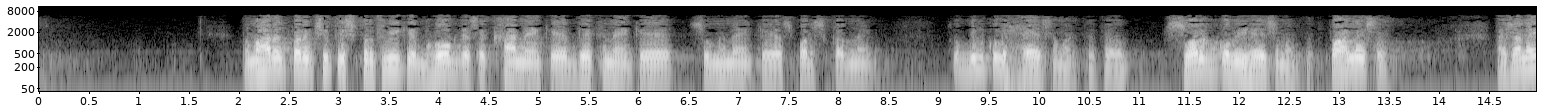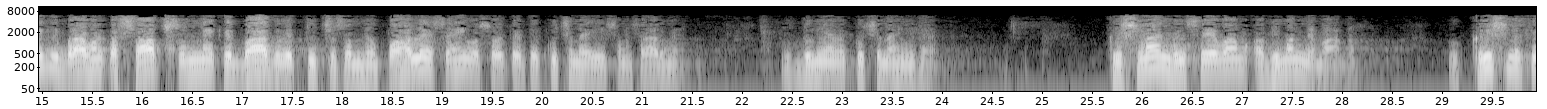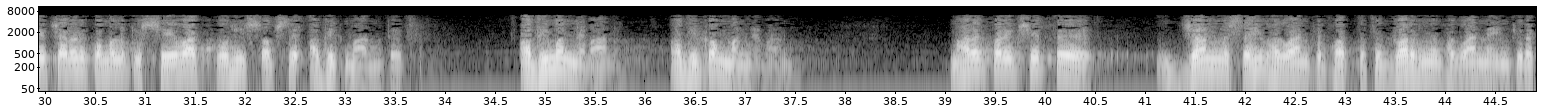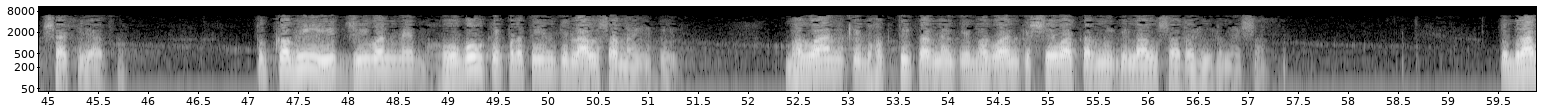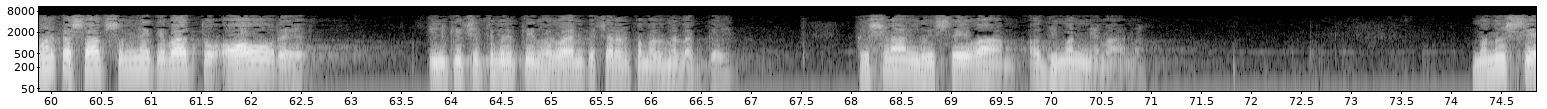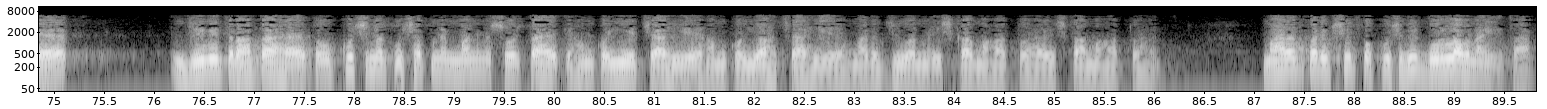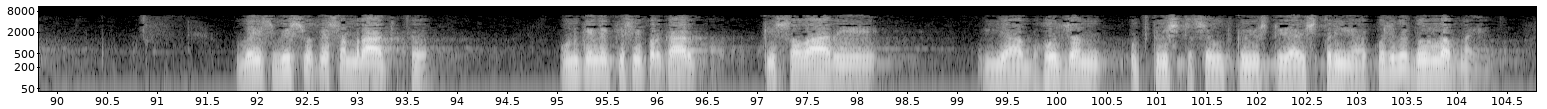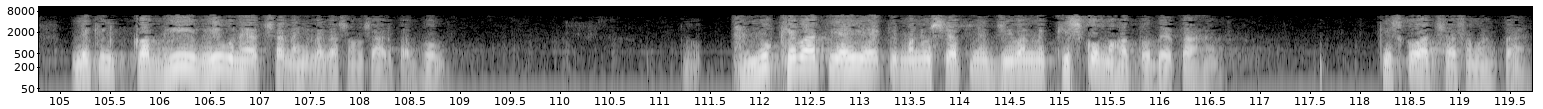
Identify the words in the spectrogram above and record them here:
तो महाराज परीक्षित इस पृथ्वी के भोग जैसे खाने के, देखने के, सूंघने के, स्पर्श करने तो बिल्कुल है समझते थे और स्वर्ग को भी है समझते थे, पहले से ऐसा नहीं कि ब्राह्मण का साप सुनने के बाद वे तुच्छ समझो, पहले से ही वो सोचते थे, कुछ नहीं इस संसार में, इस दुनिया में कुछ नहीं है। कृष्णांग सेवम अभिमन्य मान। तो कृष्ण के चरण कमल की सेवा को ही सबसे अधिक मानते थे। अधिमन्य मान, अधिकम मन्य मान महाराज परीक्षित जन्म से ही भगवान के भक्त थे, गर्भ में भगवान ने इनकी रक्षा किया था। तो कभी जीवन में भोगों के प्रति इनकी लालसा नहीं हुई। भगवान की भक्ति करने की, भगवान की सेवा करने की लालसा रही हमेशा। तो ब्राह्मण का साप सुनने के बाद तो और इनकी चित्तवृत्ति भगवान के चरण कमल में लग गई। कृष्णांग्र सेवा अधिमन्यमान मनुष्य जीवित रहता है तो कुछ न कुछ अपने मन में सोचता है कि हमको ये चाहिए, हमको यह चाहिए, हमारे जीवन में इसका महत्व है, इसका महत्व है। महाराज परीक्षित को कुछ भी दुर्लभ नहीं था। वे इस विश्व के सम्राट थे। उनके लिए किसी प्रकार की सवारी या भोजन उत्कृष्ट से उत्कृष्ट या स्त्रियाँ कुछ भी दुर्लभ नहीं, लेकिन कभी भी उन्हें अच्छा नहीं लगा संसार का भोग। तो मुख्य बात यही है कि मनुष्य अपने जीवन में किसको महत्व देता है, किसको अच्छा समझता है।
